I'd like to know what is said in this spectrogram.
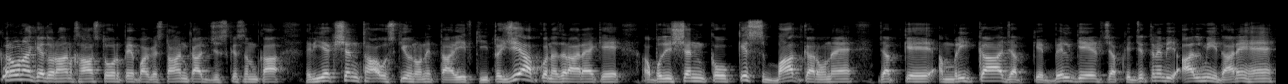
कोरोना के दौरान ख़ास तौर पर पाकिस्तान का जिस किस्म का रिएक्शन था, उसकी उन्होंने तारीफ़ की। तो ये आपको नज़र आ रहा है कि अपोजिशन को किस बात का रोना है है, जबकि अमरीका, जबकि बिल गेट्स, जबकि जितने भी आलमी इदारे हैं,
